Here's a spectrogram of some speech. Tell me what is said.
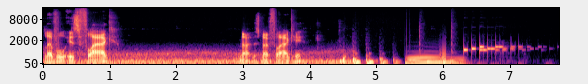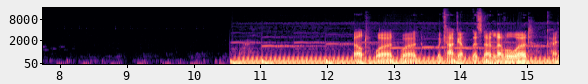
Level is flag. No, there's no flag here. Word. We can't get, there's no level word. Okay.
